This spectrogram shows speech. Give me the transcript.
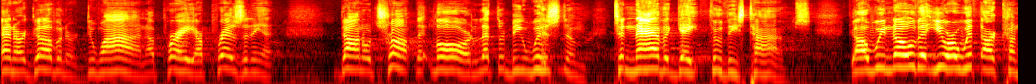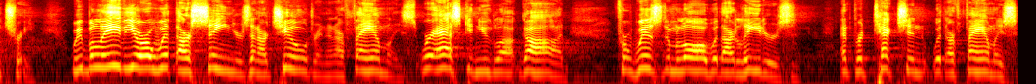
and our governor, DeWine. I pray our president, Donald Trump, that Lord, let there be wisdom to navigate through these times. God, we know that you are with our country. We believe you are with our seniors and our children and our families. We're asking you, God, for wisdom, Lord, with our leaders and protection with our families.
